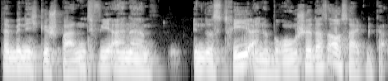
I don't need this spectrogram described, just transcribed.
dann bin ich gespannt, wie eine Industrie, eine Branche das aushalten kann.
